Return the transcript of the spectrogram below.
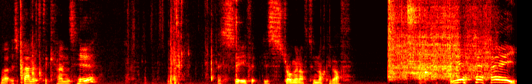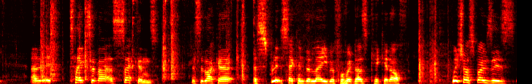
Right, let's balance the cans here. Let's see if it is strong enough to knock it off. Yay! And it takes about a second. This is like a a split second delay before it does kick it off. Which I suppose is,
